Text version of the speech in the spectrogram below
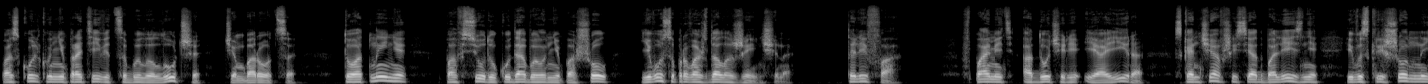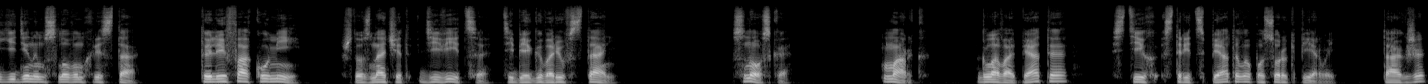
Поскольку не противиться было лучше, чем бороться — то отныне повсюду, куда бы он ни пошел, его сопровождала женщина — Талифа, в память о дочери Иаира, скончавшейся от болезни и воскрешенной единым словом Христа. Талифа Куми, что значит «девица, тебе говорю, встань». Сноска. Марк, глава 5, стих с 35 по 41. Также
